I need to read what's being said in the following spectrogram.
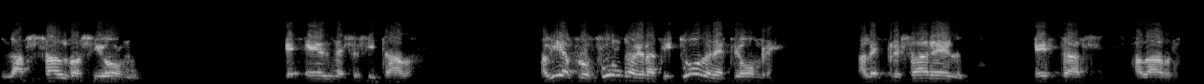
la salvación que él necesitaba. Había profunda gratitud en este hombre al expresar él estas palabras.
